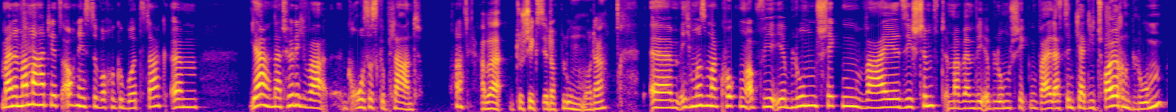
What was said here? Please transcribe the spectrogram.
Meine Mama hat jetzt auch nächste Woche Geburtstag. Ähm, ja, natürlich war Großes geplant. Aber du schickst ihr doch Blumen, oder? Ähm, ich muss mal gucken, ob wir ihr Blumen schicken, weil sie schimpft immer, wenn wir ihr Blumen schicken, weil das sind ja die teuren Blumen.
